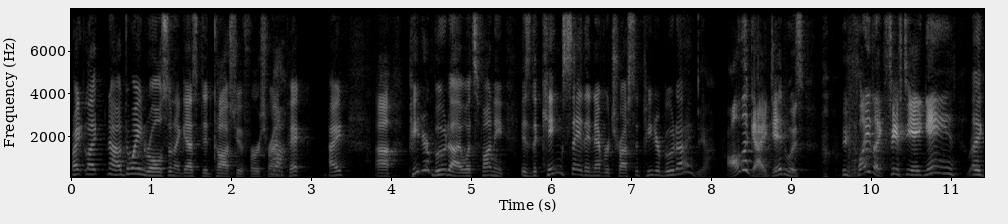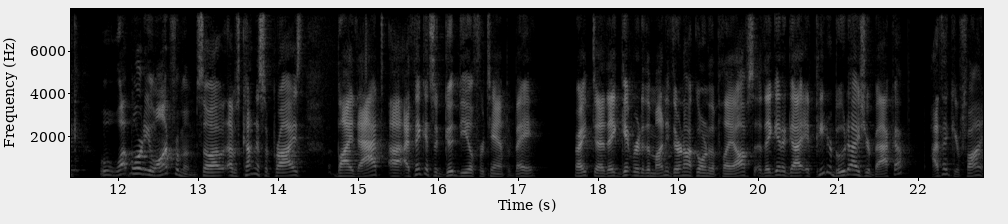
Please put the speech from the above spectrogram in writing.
right? Like now, Dwayne Roloson, I guess, did cost you a first round Yeah. pick, right? Uh, Peter Budaj. What's funny is the Kings say they never trusted Peter Budaj. Yeah. All the guy did was he played like 58 games. Like, what more do you want from him? So I, I was kind of surprised by that. Uh, I think it's a good deal for Tampa Bay, right? Uh, they get rid of the money. They're not going to the playoffs. They get a guy. If Peter Budaj is your backup, I think you're fine.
